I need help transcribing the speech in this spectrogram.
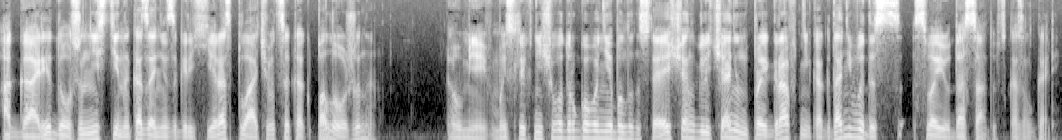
«А Гарри должен нести наказание за грехи и расплачиваться, как положено». У меня и в мыслях ничего другого не было. Настоящий англичанин, проиграв, никогда не выдаст свою досаду, — сказал Гарри.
